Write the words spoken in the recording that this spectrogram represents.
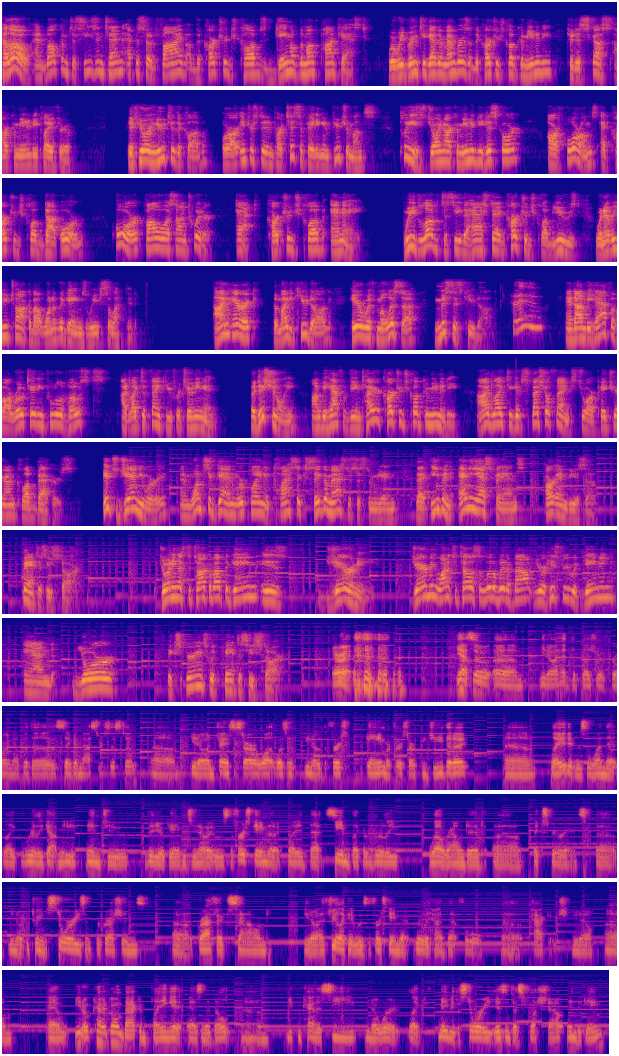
Hello, and welcome to Season 10, Episode 5 of the Cartridge Club's Game of the Month podcast, where we bring together members of the Cartridge Club community to discuss our community playthrough. If you're new to the club or are interested in participating in future months, please join our community Discord, our forums at cartridgeclub.org, or follow us on Twitter at CartridgeClubNA. We'd love to see the hashtag Cartridge Club used whenever you talk about one of the games we've selected. I'm Eric, the Mighty Q Dog, here with Melissa, Mrs. Q Dog. Hello. And on behalf of our rotating pool of hosts, I'd like to thank you for tuning in. Additionally, on behalf of the entire Cartridge Club community, I'd like to give special thanks to our Patreon Club backers. It's January, and once again, we're playing a classic Sega Master System game that even NES fans are envious of Phantasy Star. Joining us to talk about the game is Jeremy. Jeremy, why don't you tell us a little bit about your history with gaming and your experience with Phantasy Star? All right. yeah, so um, you know, I had the pleasure of growing up with a Sega Master System. Um, you know, and Phantasy Star, while it wasn't you know the first game or first RPG that I uh, played, it was the one that like really got me into video games. You know, it was the first game that I played that seemed like a really well-rounded uh, experience. Uh, you know, between stories and progressions, uh, graphics, sound. You know, I feel like it was the first game that really had that full uh, package. You know, um, and you know, kind of going back and playing it as an adult, um, you can kind of see, you know, where like maybe the story isn't as fleshed out in the game,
